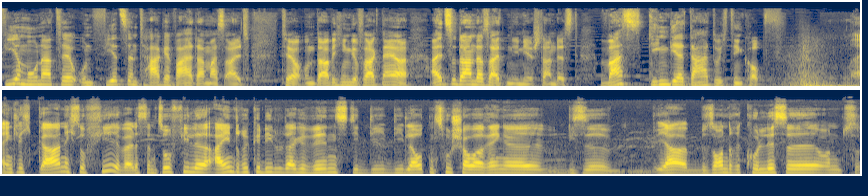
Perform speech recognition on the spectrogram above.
4 Monate und 14 Tage war er damals alt. Tja, und da habe ich ihn gefragt, naja, als du da an der Seitenlinie standest, was ging dir da durch den Kopf? Eigentlich gar nicht so viel, weil es sind so viele Eindrücke, die du da gewinnst, die, die, die lauten Zuschauerränge, diese ja, besondere Kulisse und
